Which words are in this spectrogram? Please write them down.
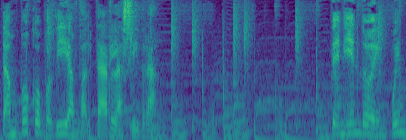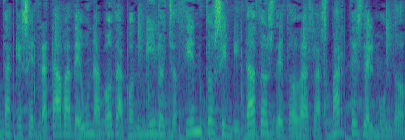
tampoco podía faltar la sidra. Teniendo en cuenta que se trataba de una boda con 1800 invitados de todas las partes del mundo,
